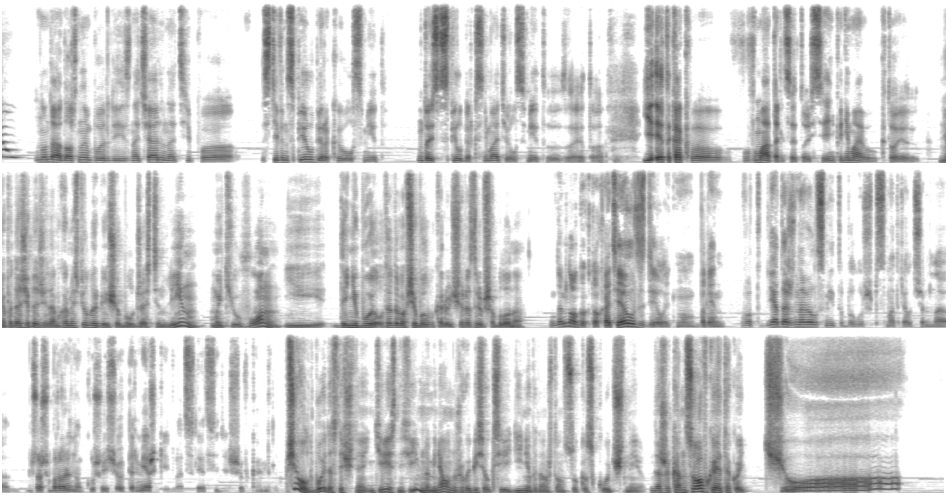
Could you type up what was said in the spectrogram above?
Ну да, должны были изначально, типа, Стивен Спилберг и Уилл Смит. Ну, то есть Спилберг снимать, Уилл Смит за это. И это как э, в «Матрице», то есть я не понимаю, кто... э, Не, подожди, подожди, там кроме Спилберга еще был Джастин Лин, Мэтью Вон и Дэнни Бойл. Вот это вообще был бы, короче, разрыв шаблона. Да много кто хотел сделать, ну, блин. Вот я даже на Уилл Смита бы лучше посмотрел, чем на Джоша Бролина, кушающего пельмешки и 20 лет сидящего в камере. Вообще, Олдбой достаточно интересный фильм, но меня он уже выбесил к середине, потому что он, сука, скучный. Даже концовка я такой, чё?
